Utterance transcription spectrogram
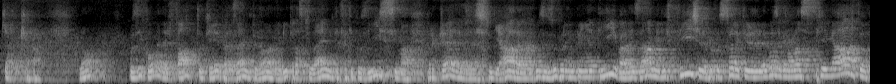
chiacchiera, no? Così come del fatto che, per esempio, no, la mia vita da studente è faticosissima, perché studiare è una cosa super impegnativa, l'esame è difficile, il professore chiede delle cose che non ha spiegato,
